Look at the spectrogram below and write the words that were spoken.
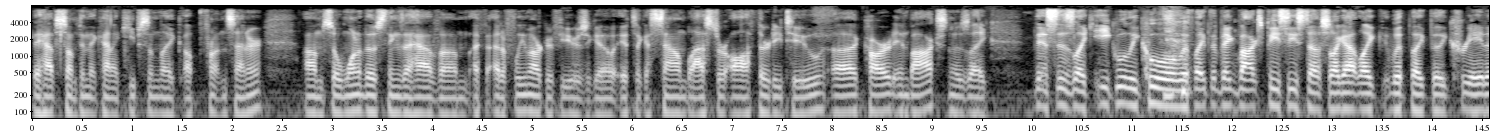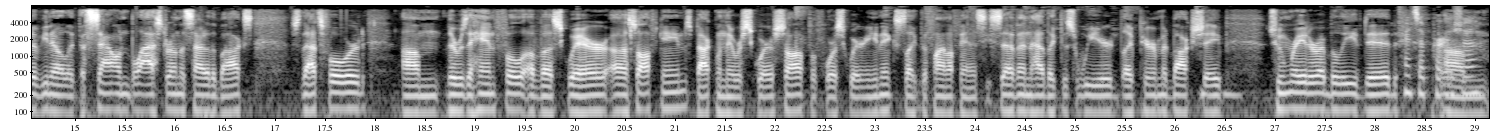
They have something that kind of keeps them like up front and center. Um, so one of those things I have um, at a flea market a few years ago, it's like a Sound Blaster AWE32 uh, card in box, and it was like this is like equally cool with like the big box PC stuff. So I got like with like the creative, you know, like the Sound Blaster on the side of the box. So that's forward. Um, there was a handful of uh, Square uh, soft games back when they were Square Soft before Square Enix, like the Final Fantasy VII had like this weird like pyramid box shape. Tomb Raider, I believe, did. Prince of Persia. Um,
